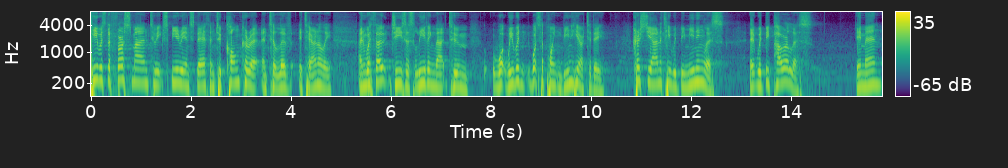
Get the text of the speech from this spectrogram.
He was the first man to experience death and to conquer it and to live eternally. And without Jesus leaving that tomb, what we wouldn't, what's the point in being here today? Christianity would be meaningless. It would be powerless. Amen.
